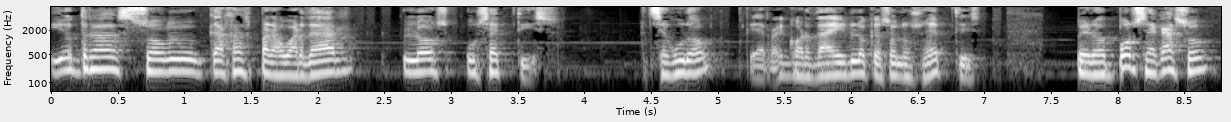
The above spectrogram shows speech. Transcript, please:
y otras son cajas para guardar los useptis. Seguro recordáis lo que son los useptis, pero por si acaso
